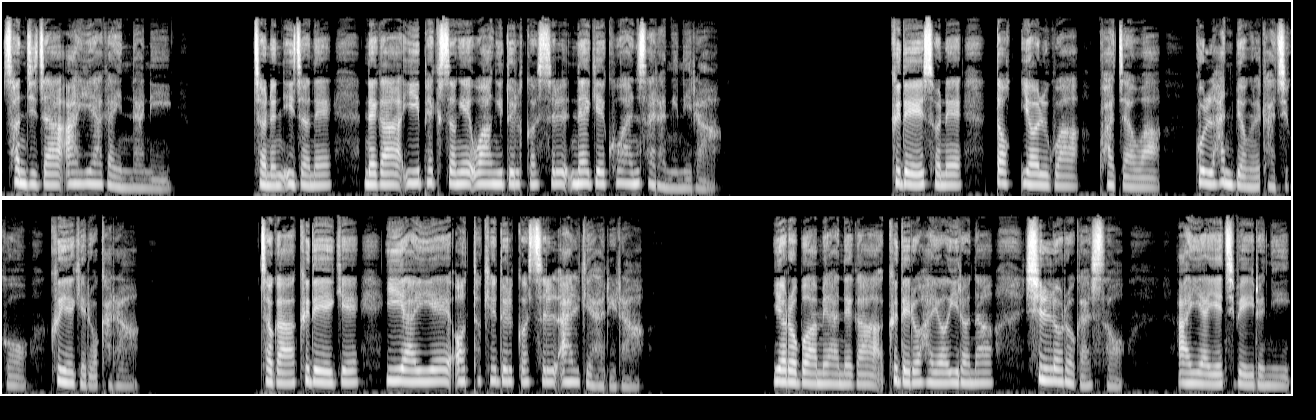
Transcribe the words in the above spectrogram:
선지자 아이야가 있나니 저는 이전에 내가 이 백성의 왕이 될 것을 내게 고한 사람이니라. 그대의 손에 떡 열과 과자와 꿀 한 병을 가지고 그에게로 가라. 저가 그대에게 이 아이의 어떻게 될 것을 알게 하리라. 여로보암의 아내가 그대로 하여 일어나 실로로 가서 아이야의 집에 이르니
